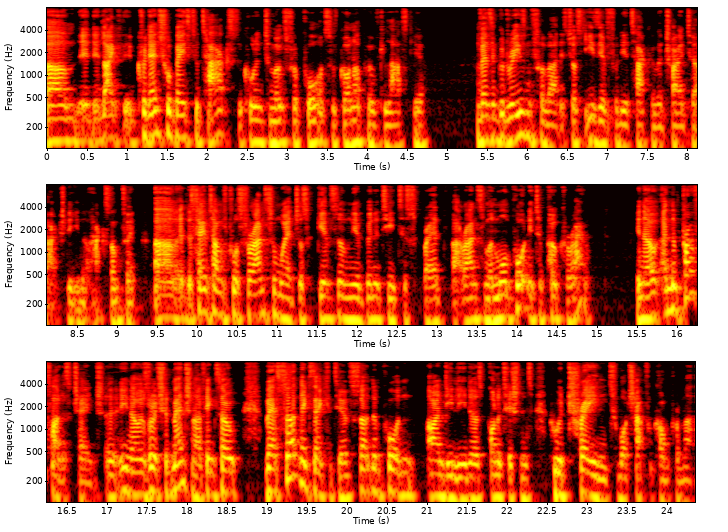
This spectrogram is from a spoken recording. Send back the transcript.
Um, it, it, like credential-based attacks, according to most reports, have gone up over the last year. There's a good reason for that. It's just easier for the attacker than trying to actually, you know, hack something. Um, at the same time, of course, for ransomware, it just gives them the ability to spread that ransom and more importantly, to poke around. You know, and the profile has changed. Uh, you know, as Richard mentioned, I think so. There are certain executives, certain important R&D leaders, politicians who are trained to watch out for compromise.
